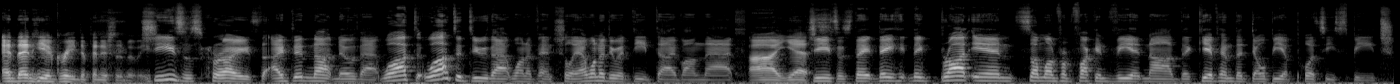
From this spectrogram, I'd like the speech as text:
and then he agreed to finish the movie. Jesus Christ, I did not know that. We'll have to, we'll have to do that one eventually. I want to do a deep dive on that. Ah, yes. Jesus, they they they brought in someone from fucking Vietnam to give him the "Don't be a pussy" speech.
